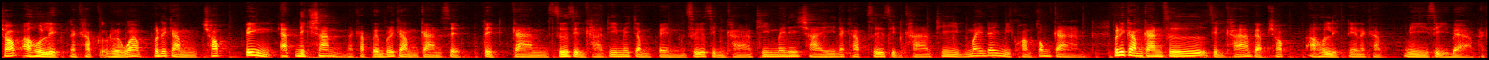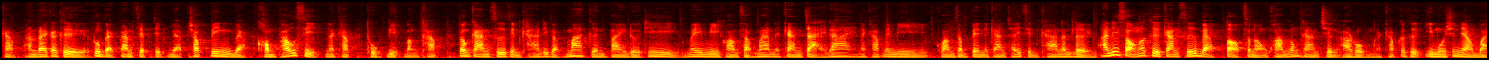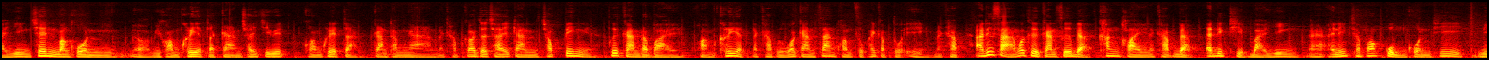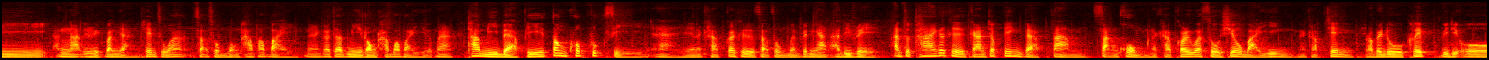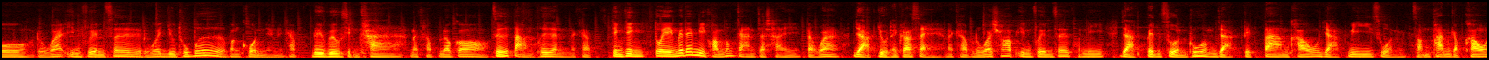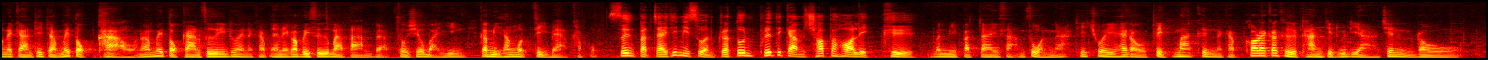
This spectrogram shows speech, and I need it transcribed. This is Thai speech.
ช็อปอะโฮลิกนะครับหรือว่าพฤติกรรมช้อปปิ้งแอดดิ t ชันนะครับเป็นพฤติกรรมการเสพติดการซื้อสินค้าที่ไม่จำเป็น ซื้อสินค้าที่ไม่ได้ใช้นะครับซื้อสินค้าที่ไม่ได้มีความต้องการ พฤติกรรมการซื้อสินค้าแบบช็อปอะโฮลิกเนี่ยนะครับมี 4 แบบนะครับอันแรกก็คือรูปแบบการเสพติดแบบช้อปปิ้งแบบคอมเพลซีฟนะครับถูกบีบบังคับ ต้องการซื้อสินค้าที่แบบมากเกินไป โดยที่ไม่มีความสามารถในการจ่ายได้นะครับไม่มีความจำเป็นในการใช้สินค้านั้นเลย อันที่สองก็คือการซื้อแบบตอบสนองความต้องการเชิงอารมณ์นะครับก็คือ emotional buying เช่น บางคนมีความเครียดจากการใช้ชีวิต ความเครียดจากการทำงานนะครับ ก็จะใช้การช้อปปิ้งเนี่ยเพื่อการระบายความเครียดนะครับหรือว่าการสร้างความสุขให้กับตัวเองนะครับ อันที่ 3 ก็คือการซื้อแบบคลั่งไคล้นะครับแบบ addictive buying นะฮะอันนี้เฉพาะกลุ่มคนที่มีงานอดิเรกบางอย่าง เช่นสมมติว่าสะสมรองเท้าผ้าใบนะก็จะมีรองเท้าผ้าใบเยอะมาก ถ้ามีแบบนี้ต้องครบทุกสีอ่าอย่างเงี้ยนะครับก็คือสะสมเหมือนเป็นงานอดิเรกอันสุดท้ายก็คือการช้อปปิ้งแบบตามสังคมนะครับก็เรียกว่า social buying นะครับเช่น เราไปดูคลิปวิดีโอหรือว่าอินฟลูเอนเซอร์หรือว่ายูทูบเบอร์บางคนอย่างนี้ครับรีวิวสินค้านะครับแล้วก็ซื้อตามเพื่อนนะครับจริงๆ ตัวเองไม่ได้มีความต้องการจะใช้ แต่ว่าอยากอยู่ในกระแสนะครับหรือว่าชอบอินฟลูเอนเซอร์คนนี้อยากเป็นส่วนร่วม อยากติดตามเขาอยากมีส่วนสัมพันธ์กับเขาในการที่จะไม่ตกข่าวนะไม่ตกการซื้อนี้ด้วยนะครับอันนี้ก็ไปซื้อมาตามแบบโซเชียลบ y ยิ่งก็มีทั้งหมด 4 แบบครับผมซึ่งปัจจัยที่มีส่วนกระตุ้นพฤติกรรมช็อปฮอลิกคือ มันมีปัจจัย 3 ส่วนนะที่ช่วยให้เราติดมากขึ้นนะครับข้อแรกก็คือทางจิตวิทยา เช่นเรา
